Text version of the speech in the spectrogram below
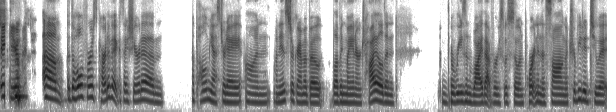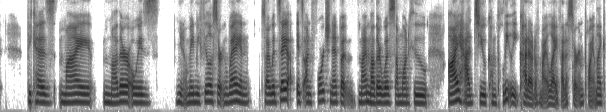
Thank you. Um, but the whole first part of it, because I shared a, um, a poem yesterday on on Instagram about loving my inner child and the reason why that verse was so important in the song attributed to it because my mother always, you know, made me feel a certain way and so I would say it's unfortunate, but my mother was someone who I had to completely cut out of my life at a certain point. Like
